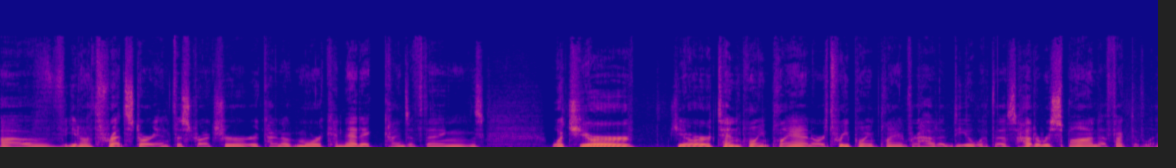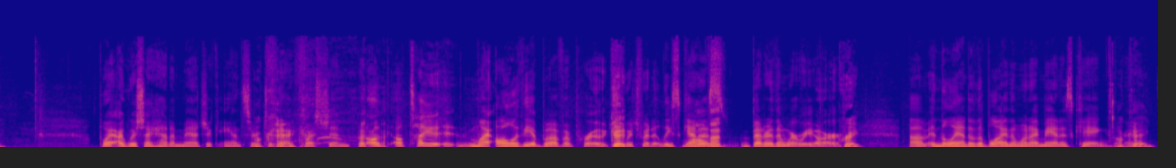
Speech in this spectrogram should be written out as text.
of you know threats to our infrastructure, kind of more kinetic kinds of things. What's your your 10 point plan or three point plan for how to deal with this, how to respond effectively? Boy, I wish I had a magic answer okay. to that question, but I'll, I'll tell you my all of the above approach, Good. which would at least get well, us that... better than where we are. Great. Um, in the land of the blind, the one eyed man is king. Okay. Right?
